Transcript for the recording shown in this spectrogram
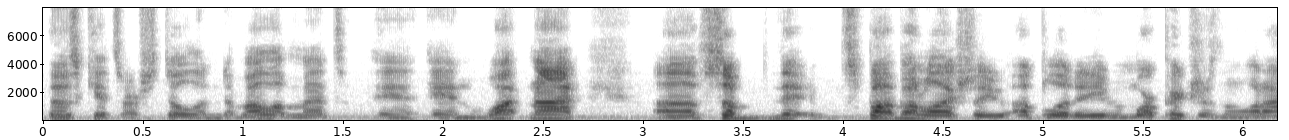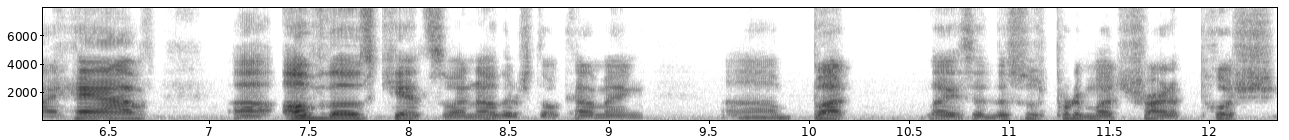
those kits are still in development and, and whatnot. Uh, some Spot Model actually uploaded even more pictures than what I have uh, of those kits, so I know they're still coming. Uh, but like I said, this was pretty much trying to push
